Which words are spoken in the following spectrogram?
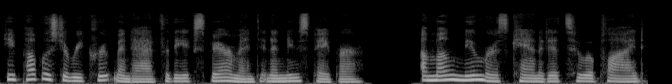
he published a recruitment ad for the experiment in a newspaper. Among numerous candidates who applied,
